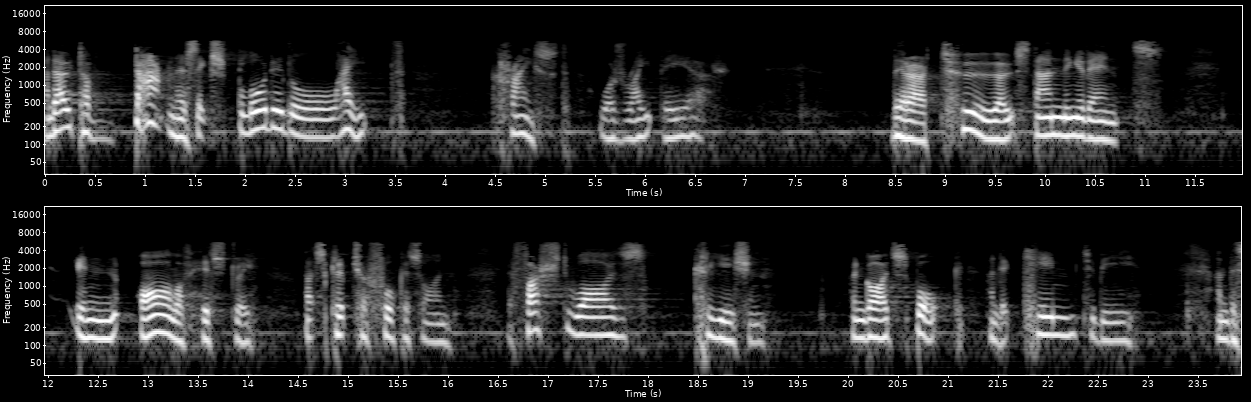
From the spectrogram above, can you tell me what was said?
and out of darkness exploded light, Christ was right there there are two outstanding events in all of history that scripture focus on. The first was creation, when God spoke and it came to be. And the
